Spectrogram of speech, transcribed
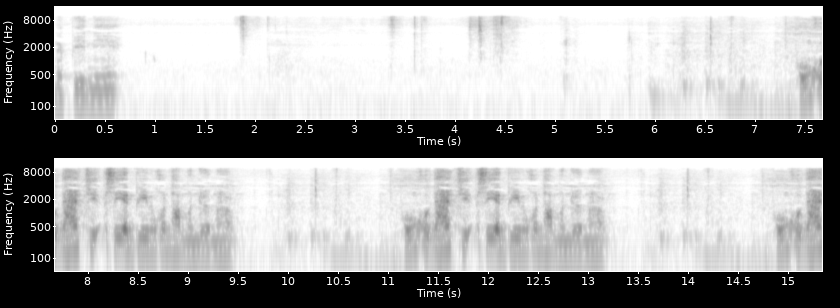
ในปีนี้ผมคงจะให้ CNP เป็นคนทำเหมือนเดิมนะครับ ผมคงจะให้ CNP เป็นคนทำเหมือนเดิมนะครับ ผมคงจะให้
